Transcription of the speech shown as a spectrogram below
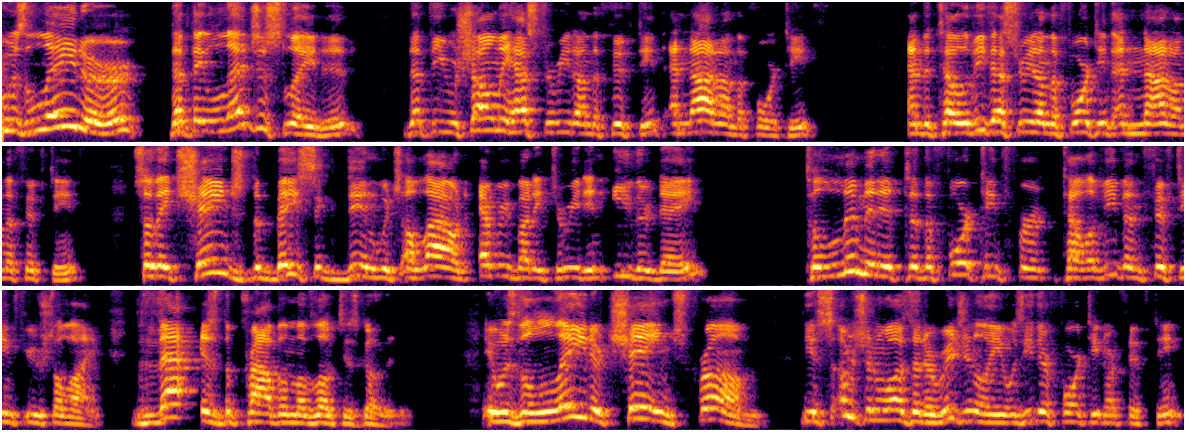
was later that they legislated that the Yerushalmi has to read on the 15th and not on the 14th, and the Tel Aviv has to read on the 14th and not on the 15th. So they changed the basic din, which allowed everybody to read in either day, to limit it to the 14th for Tel Aviv and 15th for Yerushalayim. That is the problem of Lotus Godadu. It was the later change from the assumption was that originally it was either 14 or 15,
